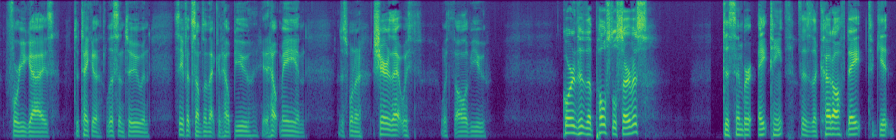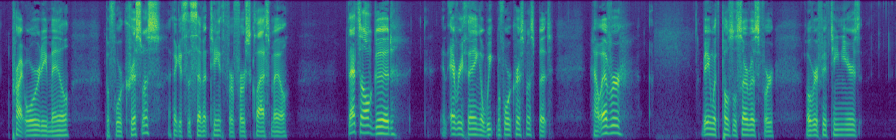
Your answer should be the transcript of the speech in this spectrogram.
for you guys to take a listen to and see if it's something that could help you. It helped me, and I just want to share that with with all of you According to the Postal Service, December 18th is the cutoff date to get priority mail before Christmas. I think it's the 17th for first class mail. That's all good and everything a week before Christmas, but however, being with the Postal Service for over 15 years,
